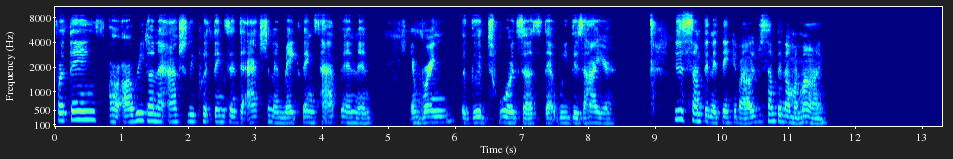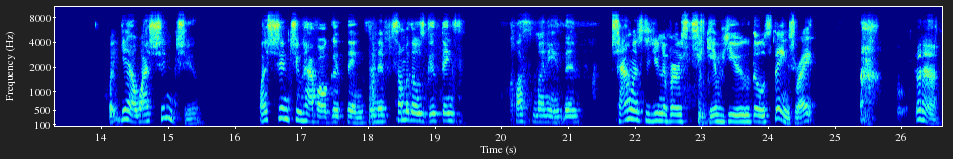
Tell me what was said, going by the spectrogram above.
for things or are we going to actually put things into action and make things happen and and bring the good towards us that we desire? this is something to think about. It was something on my mind. But yeah, why shouldn't you? Why shouldn't you have all good things? And if some of those good things cost money, then challenge the universe to give you those things, right? Gonna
